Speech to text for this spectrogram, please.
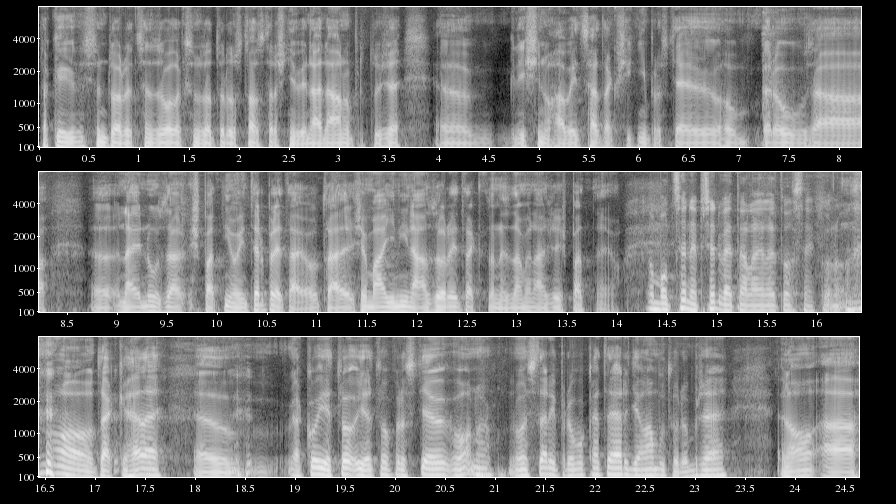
Taky, když jsem to recenzoval, tak jsem za to dostal strašně vynadáno, protože eh, když nohavica, tak všichni prostě ho berou za eh, najednou za špatného interpreta. Jo? To, že má jiný názory, tak to neznamená, že je špatné. Jo? No moc se nepředvet, ale letos jako no. no tak hele, eh, jako je to, je to prostě on, on starý provokatér, dělá mu to dobře, no a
